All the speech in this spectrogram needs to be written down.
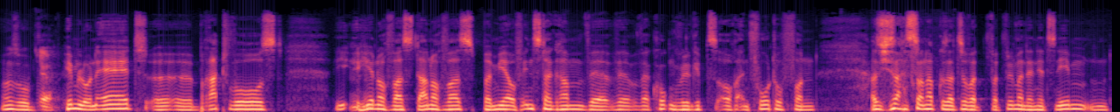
Also Ja. Himmel und Äd, äh, äh, Bratwurst, hi- hier noch was, da noch was. Bei mir auf Instagram, wer, wer, wer gucken will, gibt's auch ein Foto von. Also ich saß da und hab gesagt, so, was was will man denn jetzt nehmen? Und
